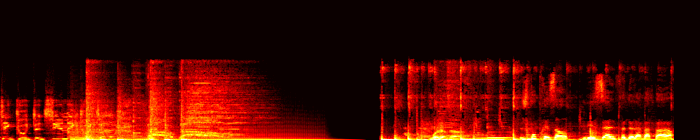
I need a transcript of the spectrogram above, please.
t'écoute, tu m'écoutes. Voilà. Je vous présente les elfes de la vapeur.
